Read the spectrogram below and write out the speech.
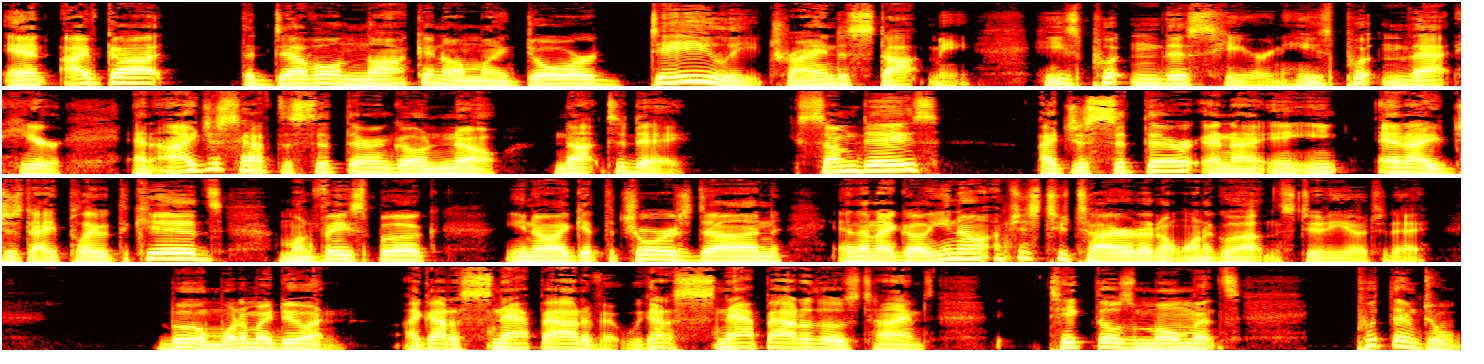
And I've got the devil knocking on my door daily trying to stop me. He's putting this here and he's putting that here. And I just have to sit there and go, no, not today. Some days I just sit there and I, and I just, I play with the kids. I'm on Facebook you know, I get the chores done and then I go, you know, I'm just too tired. I don't want to go out in the studio today. Boom. What am I doing? I got to snap out of it. We got to snap out of those times. Take those moments, put them to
